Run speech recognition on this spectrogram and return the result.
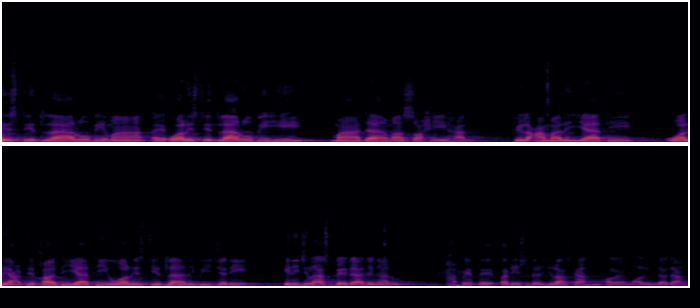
istidlalu bima eh, wal istidlalu bihi madama sahihan fil amaliyati wali i'tiqadiyati wal istidlali bi. Jadi ini jelas beda dengan HPT. Tadi sudah dijelaskan oleh Mualim Dadang,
